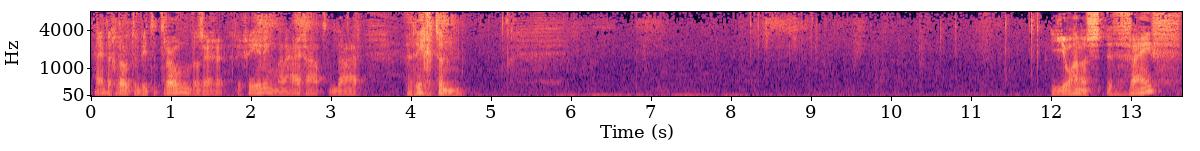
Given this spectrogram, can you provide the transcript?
Hè, de grote witte troon wil zeggen regering, maar hij gaat daar richten. Johannes 5.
